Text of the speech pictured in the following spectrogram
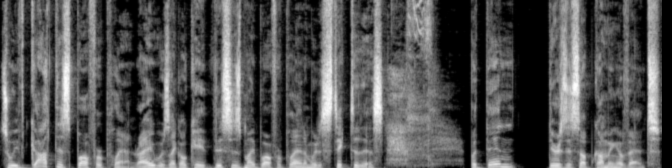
So we've got this buffer plan, right? It was like, okay, this is my buffer plan. I'm going to stick to this. But then there's this upcoming event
